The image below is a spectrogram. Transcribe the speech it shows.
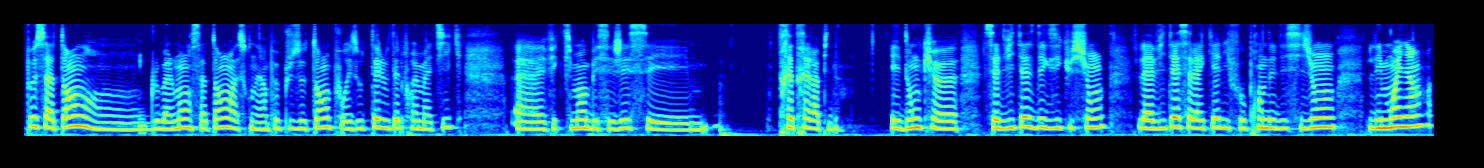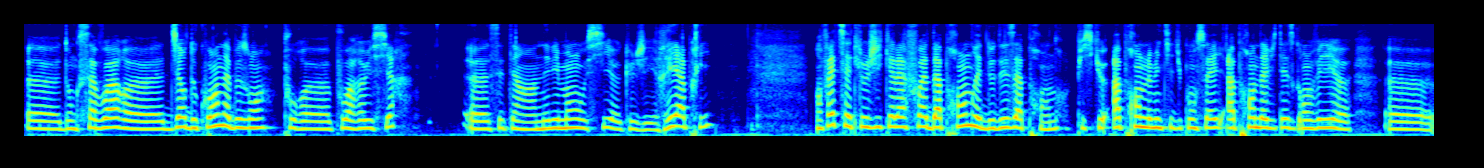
peut s'attendre, globalement on s'attend à ce qu'on ait un peu plus de temps pour résoudre telle ou telle problématique. Euh, effectivement, au BCG, c'est très très rapide. Et donc, euh, cette vitesse d'exécution, la vitesse à laquelle il faut prendre des décisions, les moyens, euh, donc savoir dire de quoi on a besoin pour pouvoir réussir, c'était un élément aussi que j'ai réappris en fait, cette logique à la fois d'apprendre et de désapprendre, puisque apprendre le métier du conseil, apprendre à vitesse grand V, euh, euh,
